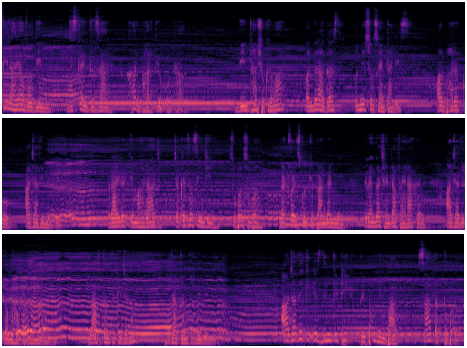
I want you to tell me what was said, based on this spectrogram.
फिर आया वो दिन जिसका इंतज़ार हर भारतीयों को था। दिन था शुक्रवार 15 अगस्त उन्नीस और भारत को आज़ादी मिल गई। रायगढ़ के महाराज चक्रधर सिंह जी सुबह सुबह नटवर स्कूल के प्रांगण में तिरंगा झंडा फहराकर आज़ादी का महापर्व राजतंत्र की जगह प्रजातंत्र ने ले ली। आज़ादी के इस दिन के ठीक तिरपन दिन बाद सात अक्टूबर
